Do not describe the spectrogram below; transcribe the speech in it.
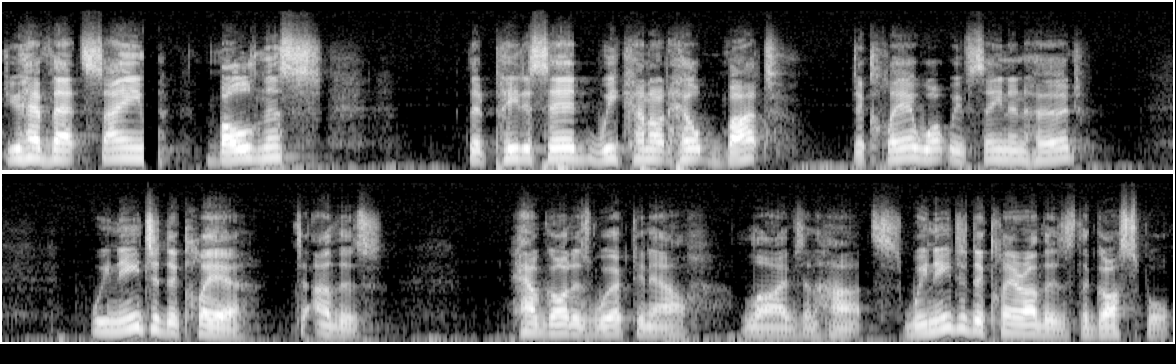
Do you have that same boldness that Peter said, We cannot help but declare what we've seen and heard? we need to declare to others how God has worked in our lives and hearts. We need to declare others the gospel.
